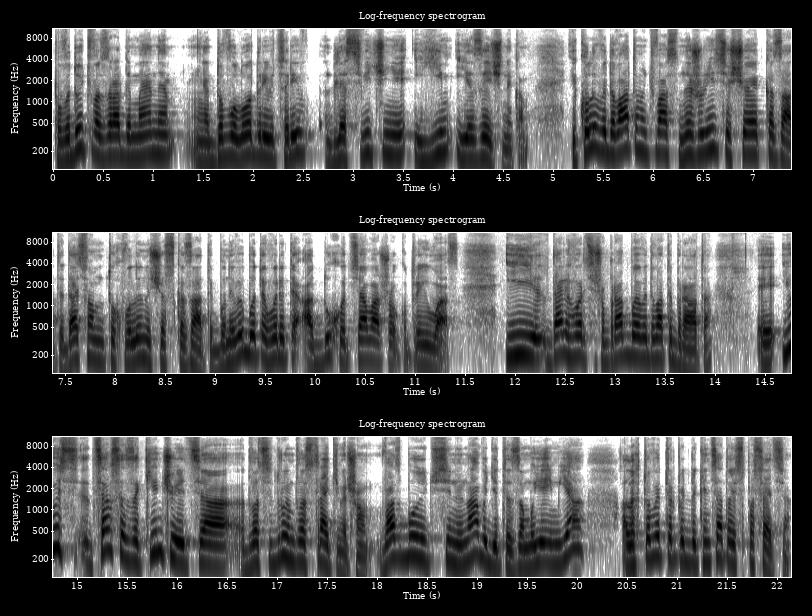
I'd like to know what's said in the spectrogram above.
Поведуть вас заради мене до володарів царів для свідчення і їм, і язичникам. І коли видаватимуть вас, не журіться, що як казати, дасть вам ту хвилину, що сказати, бо не ви будете говорити, а дух Отця вашого, котрий у вас. І далі говориться, що брат буде видавати брата. Е, І ось це все закінчується 22-23 віршом. Вас будуть всі ненавидіти за моє ім'я, але хто витерпить до кінця, той спасеться.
